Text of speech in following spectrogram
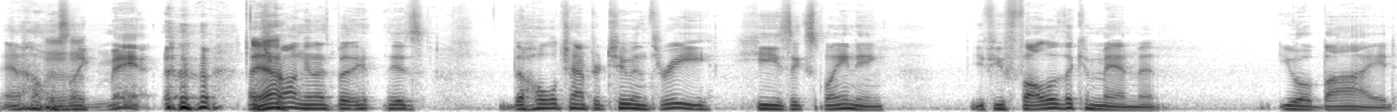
And I was like, man, that's Mm-hmm. Yeah. strong. And that's but his the whole chapter two and three, he's explaining if you follow the commandment, you abide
